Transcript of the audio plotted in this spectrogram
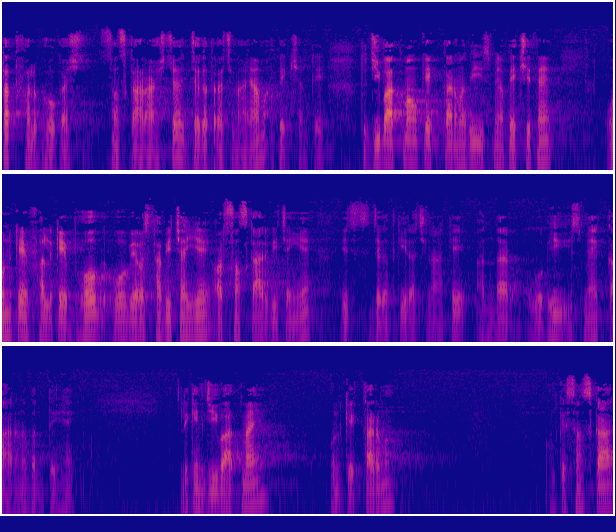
तत्फल भोग संस्काराश्च जगत रचनायाम अपेक्षन्ते। तो जीवात्माओं के कर्म भी इसमें अपेक्षित हैं। उनके फल के भोग, वो व्यवस्था भी चाहिए और संस्कार भी चाहिए। इस जगत की रचना के अंदर वो भी इसमें कारण बनते हैं। लेकिन जीवात्माएँ उनके कर्म, उनके संस्कार,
